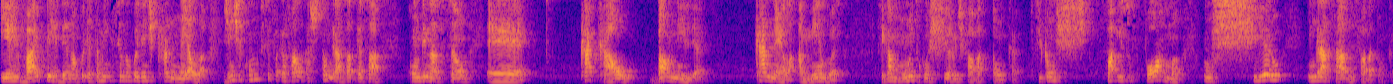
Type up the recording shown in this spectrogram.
ele vai perdendo. Uma coisa, também sinto uma coisinha de canela. Gente, é como que se Eu falo, acho tão engraçado que essa combinação é, cacau, baunilha, canela, amêndoas, fica muito com cheiro de fava tonka. Fica um, isso forma um cheiro engraçado de fava tonka,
